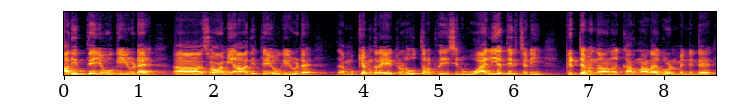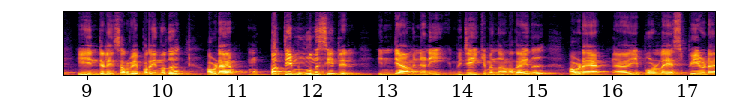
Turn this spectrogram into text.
ആദിത്യ യോഗിയുടെ സ്വാമി ആദിത്യ യോഗിയുടെ മുഖ്യമന്ത്രിയായിട്ടുള്ള ഉത്തർപ്രദേശിൽ വലിയ തിരിച്ചടി കിട്ടുമെന്നാണ് കർണാടക ഗവൺമെന്റിന്റെ ഈ ഇന്റലിജൻസ് സർവേ പറയുന്നത്. അവിടെ മുപ്പത്തി മൂന്ന് സീറ്റിൽ ഇന്ത്യ മുന്നണി വിജയിക്കുമെന്നാണ്. അതായത് അവിടെ ഇപ്പോഴുള്ള എസ് പിയുടെ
